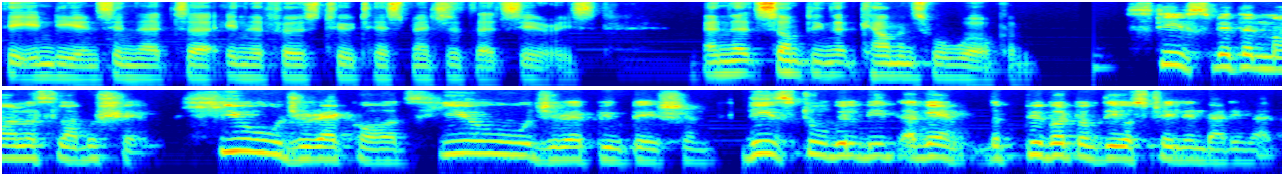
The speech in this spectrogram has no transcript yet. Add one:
the Indians in that uh, in the first two Test matches of that series, and that's something that Cummins will welcome. Steve Smith and Marnus Labuschagne, huge records, huge reputation. These two will be again the pivot of the Australian batting lineup.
